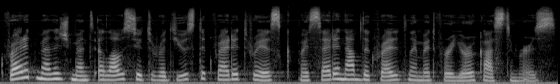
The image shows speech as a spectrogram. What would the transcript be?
Credit management allows you to reduce the credit risk by setting up the credit limit for your customers.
